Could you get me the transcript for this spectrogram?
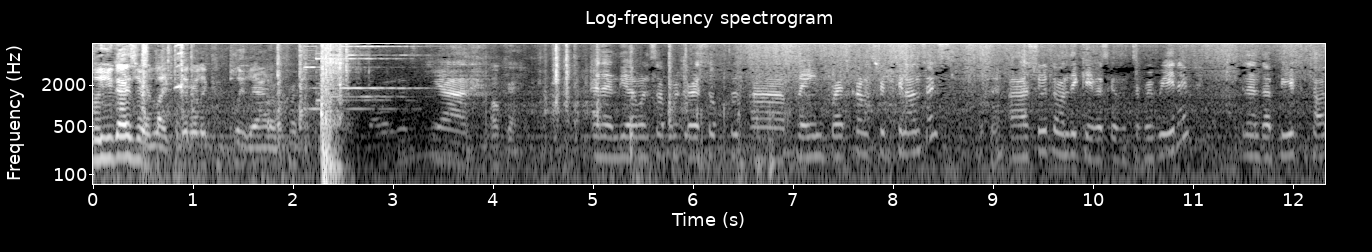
So you guys are like literally completely out of crushed. Yeah. Okay. And then the other one's the Progresso uh, plain breadcrumbs, 15 ounces. Okay. Uh, shoot on the one they gave us because it's abbreviated. And then the beef top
